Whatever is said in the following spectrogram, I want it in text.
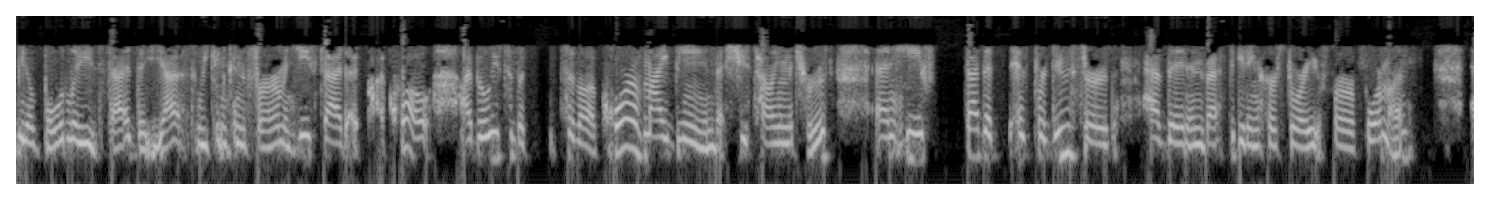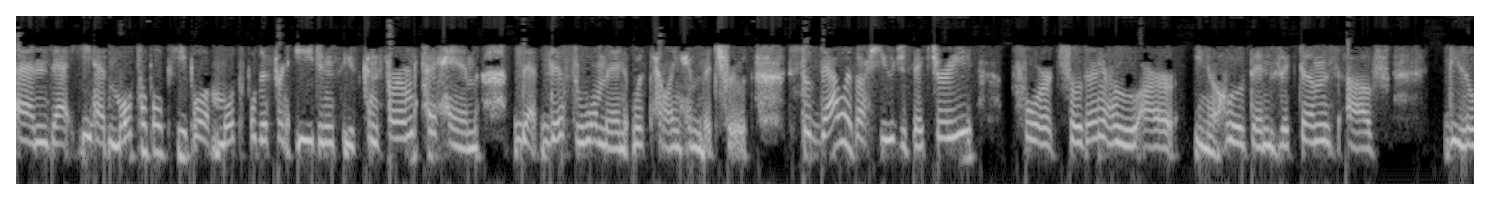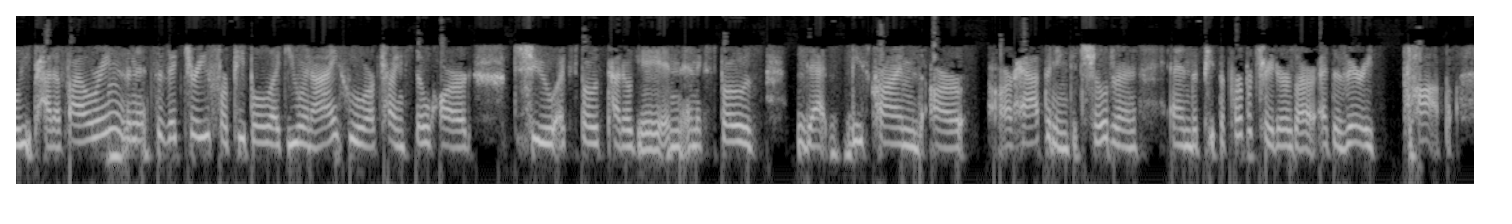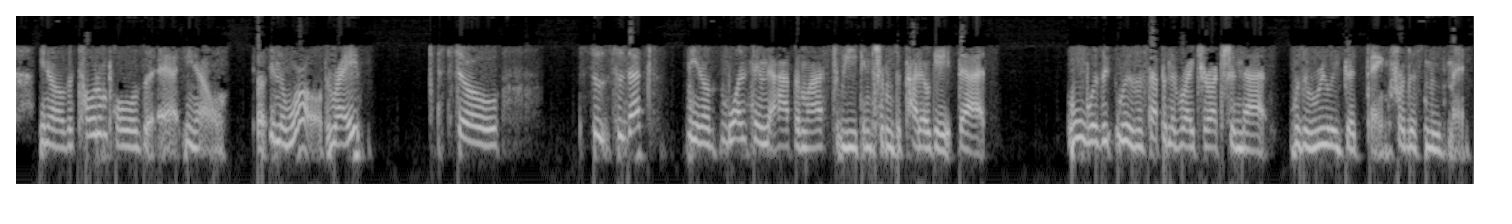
you know, boldly said that yes, we can confirm, and he said, uh, "quote I believe to the to the core of my being that she's telling the truth," and he said that his producers have been investigating her story for four months and that he had multiple people at multiple different agencies confirm to him that this woman was telling him the truth. So that was a huge victory for children who are, you know, who have been victims of these elite pedophile rings and it's a victory for people like you and I who are trying so hard to expose pedogate and, and expose that these crimes are are happening to children and the the perpetrators are at the very top you know the totem poles at, you know in the world right? So so so that's you know one thing that happened last week in terms of pedogate that was a, was a step in the right direction that was a really good thing for this movement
